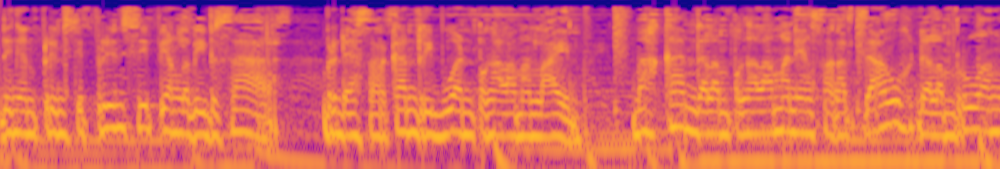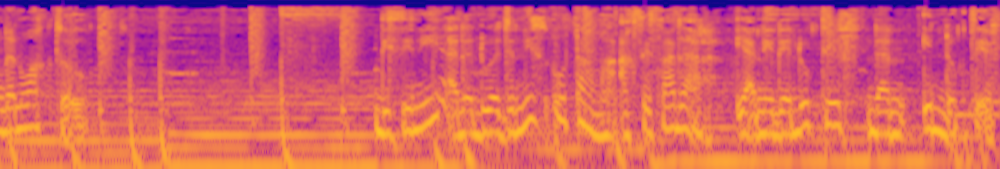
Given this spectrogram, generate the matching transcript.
dengan prinsip-prinsip yang lebih besar berdasarkan ribuan pengalaman lain, bahkan dalam pengalaman yang sangat jauh dalam ruang dan waktu. Di sini ada dua jenis utama aksi sadar, yakni deduktif dan induktif.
